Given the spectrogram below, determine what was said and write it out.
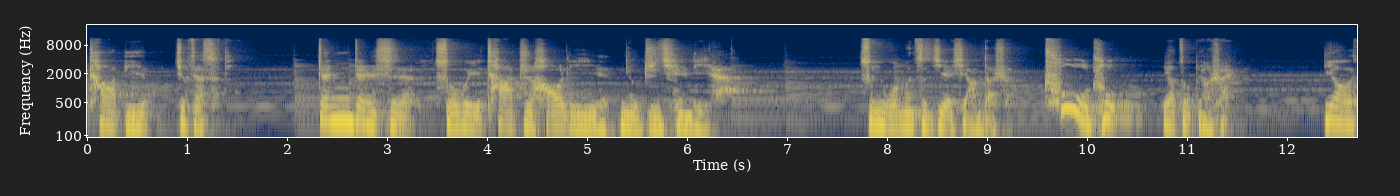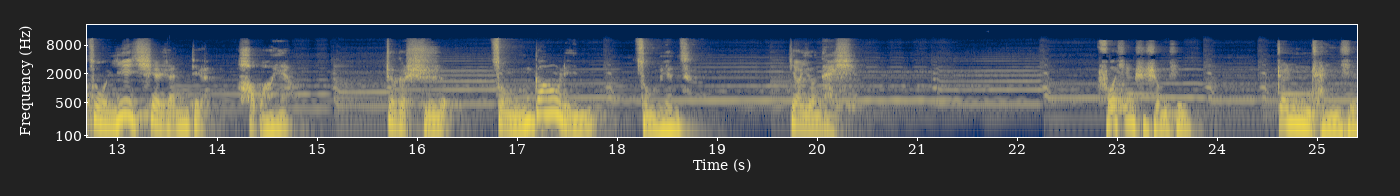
差别就在此地，真正是所谓差之毫厘，谬之千里呀。所以我们自己也想的是，处处要做表率，要做一切人的好榜样。这个是总纲领、总原则，要有耐心。佛心是什么心？真诚心、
